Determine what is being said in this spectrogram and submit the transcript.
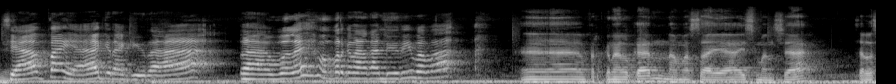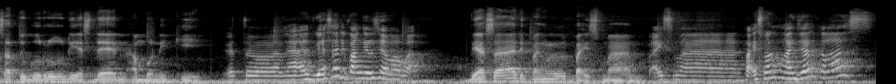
Siapa ya kira-kira? Nah boleh memperkenalkan diri Bapak? Eh, perkenalkan nama saya Isman Syah, salah satu guru di SDN Amboniki. Betul, nah biasa dipanggil siapa Pak? Biasa dipanggil Pak Isman. Pak Isman Pak Isman mengajar kelas?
